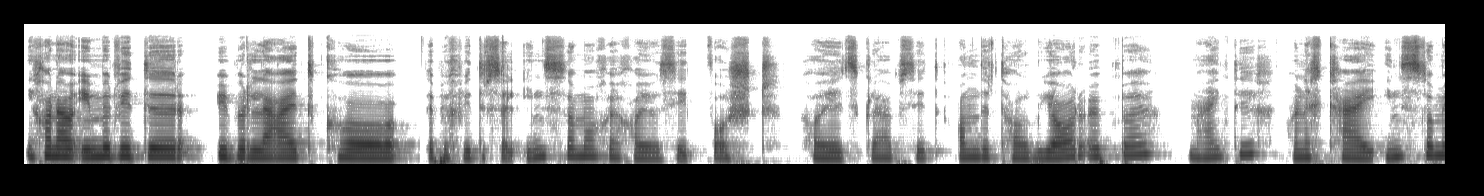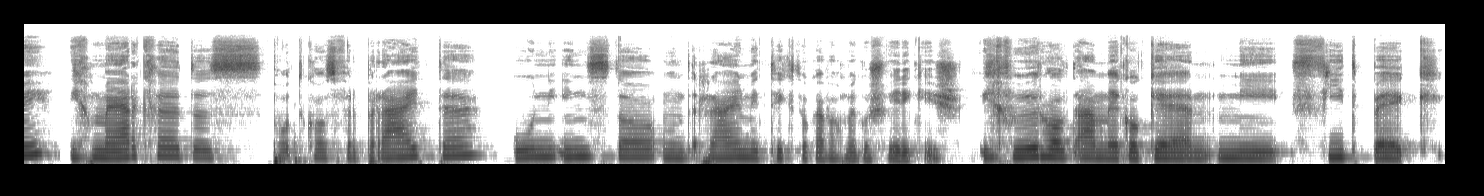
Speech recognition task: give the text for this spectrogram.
Ich habe auch immer wieder überlegt, ob ich wieder Insta machen soll. Ich habe ja seit fast, ich habe jetzt glaube seit anderthalb Jahren etwa, meinte ich, habe ich kein Insta mehr. Ich merke, dass Podcasts verbreiten ohne Insta und rein mit TikTok einfach mega schwierig ist. Ich würde halt auch mega gerne mein Feedback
